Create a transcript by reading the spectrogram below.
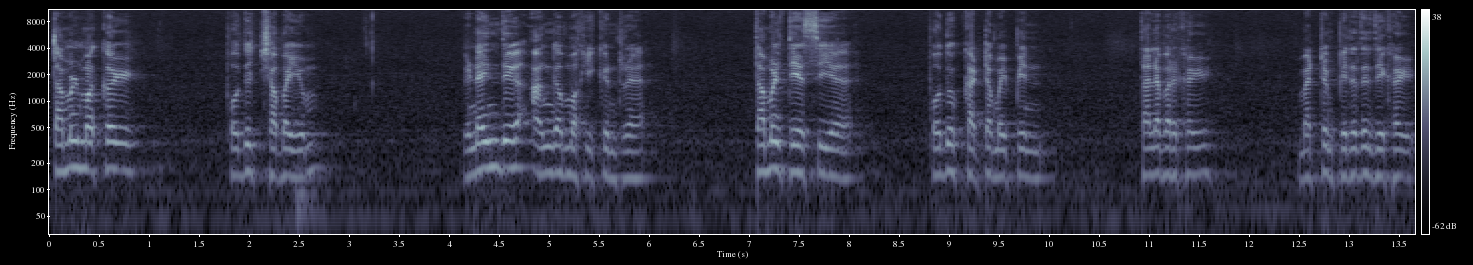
தமிழ் மக்கள் பொதுச்சபையும் இணைந்து அங்கம் வகிக்கின்ற தமிழ் தேசிய பொது கட்டமைப்பின் தலைவர்கள் மற்றும் பிரதிநிதிகள்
